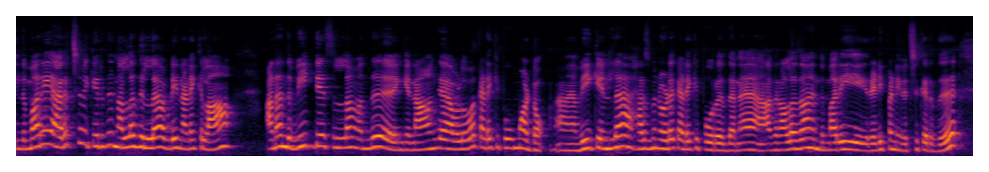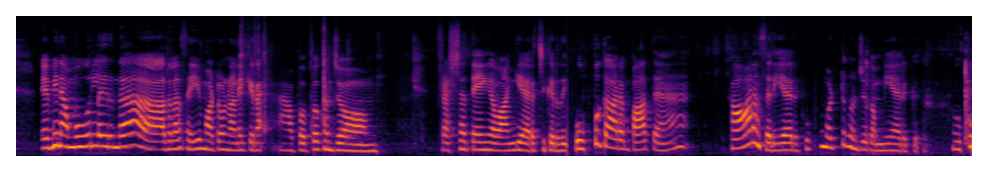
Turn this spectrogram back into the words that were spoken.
இந்த மாதிரி அரைச்சி வைக்கிறது நல்லது இல்லை அப்படின்னு நினைக்கலாம். ஆனால் இந்த வீக் டேஸ்லாம் வந்து இங்கே நாங்கள் அவ்வளோவா கடைக்கு போக மாட்டோம். வீக்கெண்டில் ஹஸ்பண்டோட கடைக்கு போகிறது தானே. அதனால தான் இந்த மாதிரி ரெடி பண்ணி வச்சுக்கிறது. மேபி நம்ம ஊரில் இருந்தால் அதெல்லாம் செய்ய மாட்டோம்னு நினைக்கிறேன். அப்பப்போ கொஞ்சம் ஃப்ரெஷ்ஷாக தேங்காய் வாங்கி அரைச்சிக்கிறது. உப்பு காரம் பார்த்தேன். காரம் சரியாக இருக்குது உப்பு மட்டும் கொஞ்சம் கம்மியாக இருக்குது உப்பு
